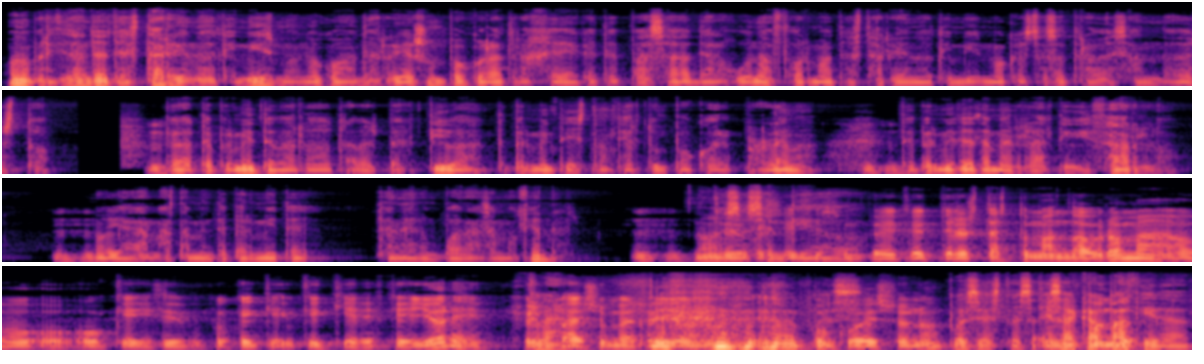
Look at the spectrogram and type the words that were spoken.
Bueno, precisamente te estás riendo de ti mismo, ¿no? Cuando te ríes un poco de la tragedia que te pasa, de alguna forma te estás riendo de ti mismo que estás atravesando esto. Pero te permite verlo de otra perspectiva, te permite distanciarte un poco del problema, Ujú. te permite también relativizarlo. ¿no? Y además también te permite tener buenas emociones. ¿no? En Sí, ese lo que se dice sentido. siempre, ¿Te, te lo estás tomando a broma o, o- qué? Dices, "Pues, ¿qué, qué, qué quieres? ¿Que llore? Pues Claro. para eso me río, ¿no? Es un Pues- poco eso, ¿no? Pues esto, esa el fondo- capacidad.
